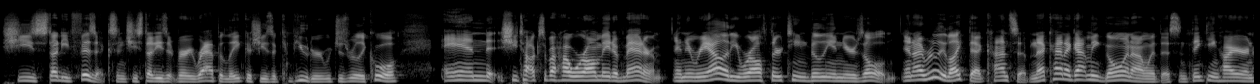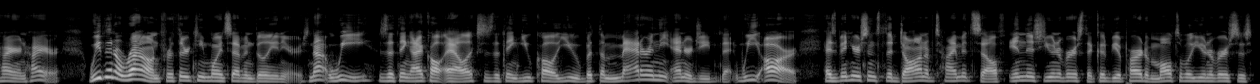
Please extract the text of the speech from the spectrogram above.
she's studied physics and she studies it very rapidly because she's a computer, which is really cool and she talks about how we're all made of matter. And in reality, we're all 13 billion years old. And I really like that concept. And that kind of got me going on with this and thinking higher and higher and higher. We've been around for 13.7 billion years. Not we is the thing I call Alex, is the thing you call you, but the matter and the energy that we are has been here since the dawn of time itself in this universe that could be a part of multiple universes,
